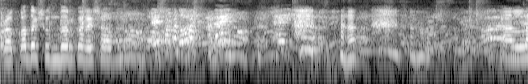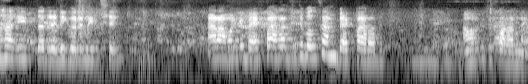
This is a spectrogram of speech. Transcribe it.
ওরা কত সুন্দর করে সব আল্লাহ ইফতার রেডি করে নিচ্ছে। আর আমাকে ব্যাগ পাহারা দিতে বলছে আমি ব্যাগ পাহারা দিই। আমার কিছু করার নেই।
